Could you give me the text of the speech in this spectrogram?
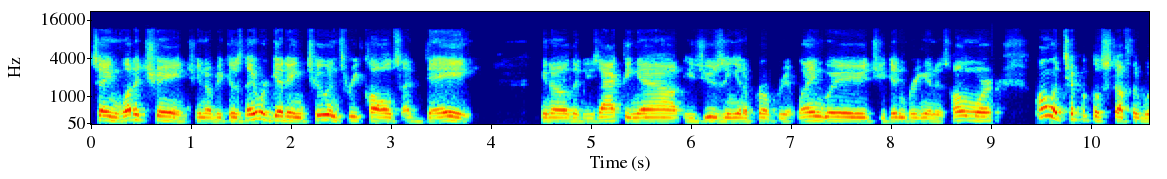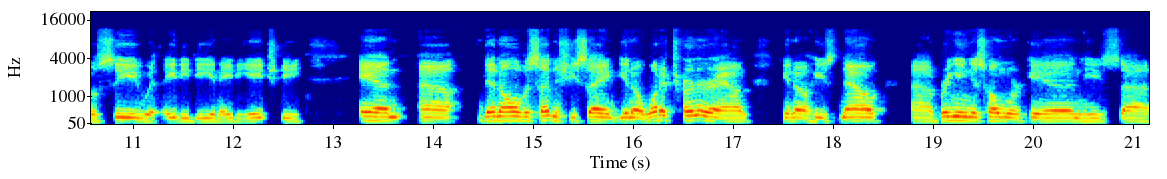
saying, What a change, you know, because they were getting two and three calls a day you know, that he's acting out, he's using inappropriate language, he didn't bring in his homework, all the typical stuff that we'll see with ADD and ADHD. And uh, then all of a sudden she's saying, you know, what a turnaround. You know, he's now uh, bringing his homework in, he's uh,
